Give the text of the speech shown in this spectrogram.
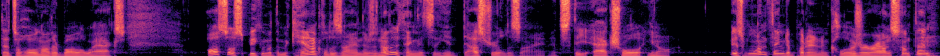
that's a whole nother ball of wax also speaking with the mechanical design, there's another thing that's the industrial design. It's the actual, you know, it's one thing to put an enclosure around something.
